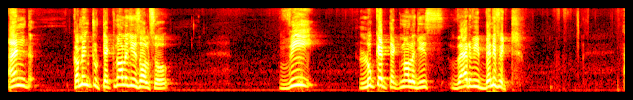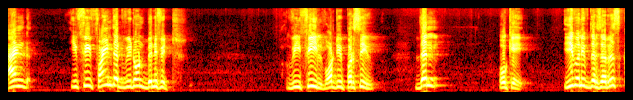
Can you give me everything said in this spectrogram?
And coming to technologies also we look at technologies where we benefit. And if we find that we do not benefit we feel what we perceive then okay even if there is a risk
